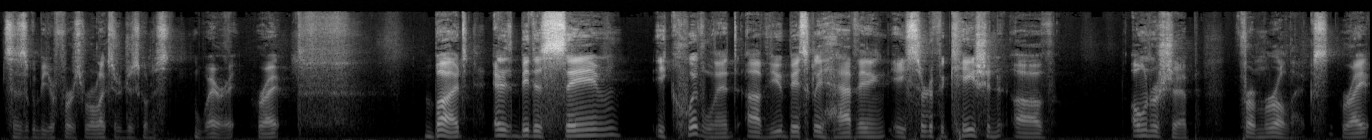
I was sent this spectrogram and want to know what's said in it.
since it's to be your first Rolex, you're just to wear it, right? But it'd be the same equivalent of you basically having a certification of ownership from Rolex, right?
